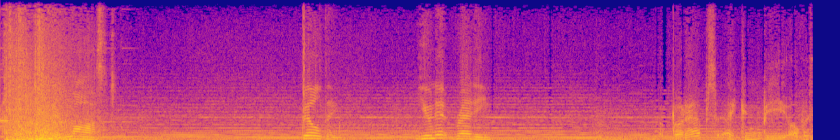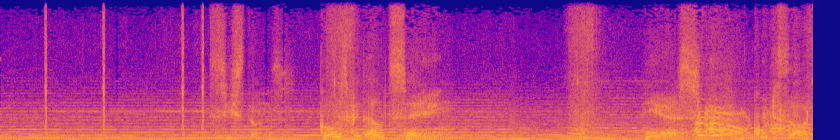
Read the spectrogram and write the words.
Unit lost. Building. Unit ready. Perhaps I can be of assistance. Goes without saying. Yes, good thought.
